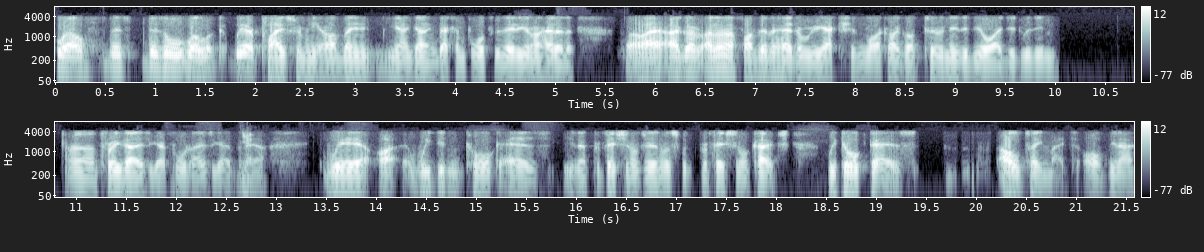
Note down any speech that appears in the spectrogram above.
Well, there's there's all well look where it plays from here. I've been you know going back and forth with Eddie, and I had a I, I got I don't know if I've ever had a reaction like I got to an interview I did with him uh, three days ago, four days ago, but yep. now where I, we didn't talk as you know professional journalists with professional coach. We talked as old teammates of you know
